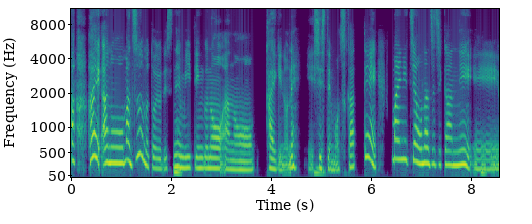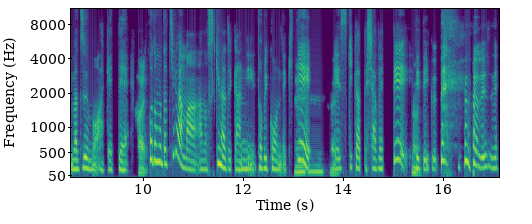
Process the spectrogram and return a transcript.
あ、はい、あの、まあ、ズームというですね、うんミーティングの、あの、会議のね、えーシステムを使って、毎日同じ時間に、えーまあ、ズームを開けて、はい。子供たちが、まあ、あの、好きな時間に飛び込んできて、えーはい。えー好き勝手喋ってうん出ていくっていうのはですね、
